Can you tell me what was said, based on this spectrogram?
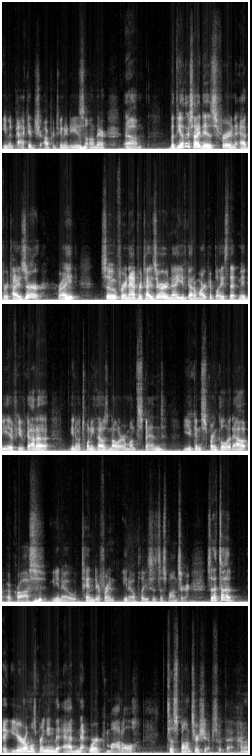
even package opportunities on there. Um, but the other side is for an advertiser, right? Mm-hmm. So for an advertiser, now you've got a marketplace that maybe if you've got a, you know, twenty thousand dollar a month spend, you can sprinkle it out across, mm-hmm. you know, ten different, you know, places to sponsor. So that's a eh, you're almost bringing the ad network model to sponsorships with that, huh?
